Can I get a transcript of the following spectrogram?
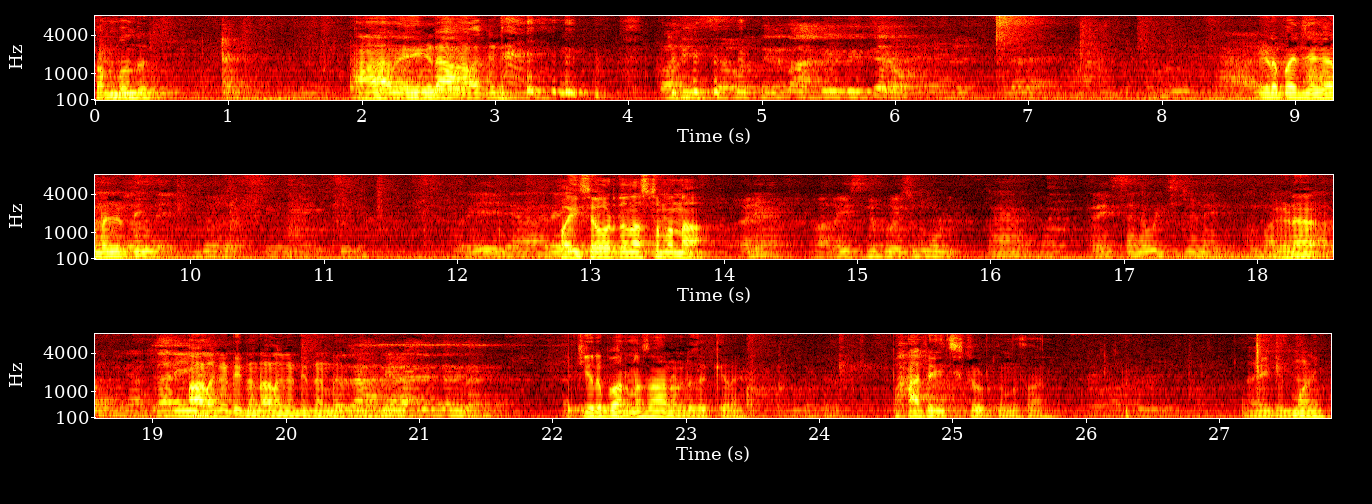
സംഭവം എന്ത്? ആ ഇവിടെ ആളെ കിട്ടി? ഇവിടെ പരിചയക്കാരനെ കിട്ടി. പൈസ കൊടുത്ത നഷ്ടം വന്നാ? ആളെ കിട്ടിട്ടുണ്ട് ആളെ തരുന്നതാണ്. സക്കീർ പറഞ്ഞ സാധനമുണ്ട് സക്കീറെ. പാലയിച്ചിട്ട് കൊടുക്കുന്ന സാധനം. ഹായ് ഗുഡ് മോർണിംഗ്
